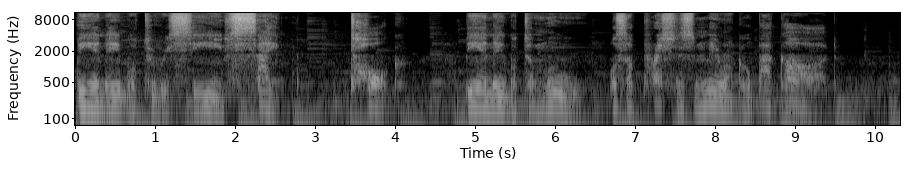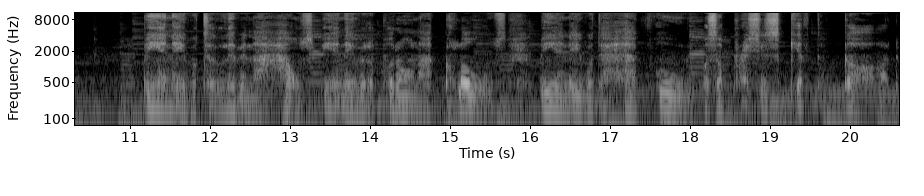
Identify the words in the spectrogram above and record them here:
Being able to receive sight, talk, being able to move was a precious miracle by God being able to live in a house, being able to put on our clothes, being able to have food was a precious gift of God.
